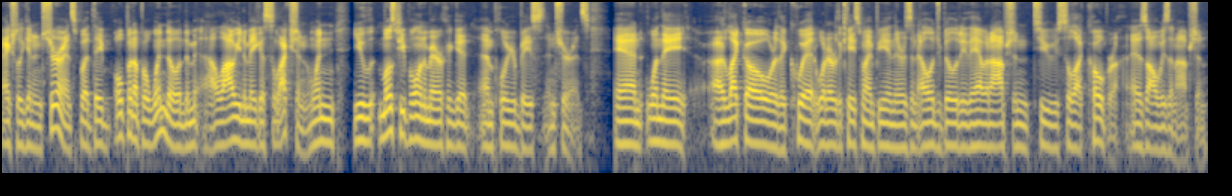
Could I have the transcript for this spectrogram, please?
actually get insurance. But they open up a window to allow you to make a selection. When you, most people in America get employer based insurance. And when they are let go or they quit, whatever the case might be, and there's an eligibility, they have an option to select COBRA as always an option.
